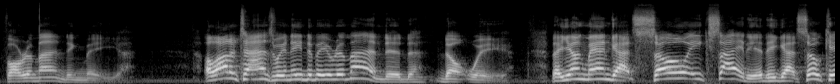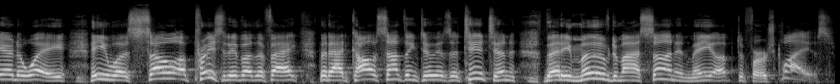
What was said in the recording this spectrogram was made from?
for reminding me. A lot of times we need to be reminded, don't we? The young man got so excited, he got so carried away, he was so appreciative of the fact that I'd called something to his attention that he moved my son and me up to first class.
